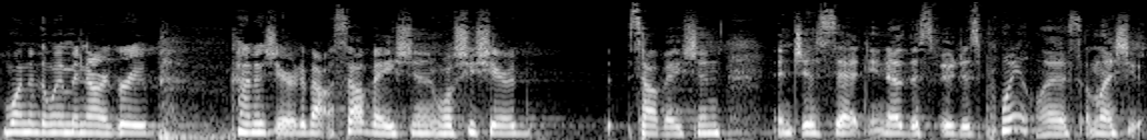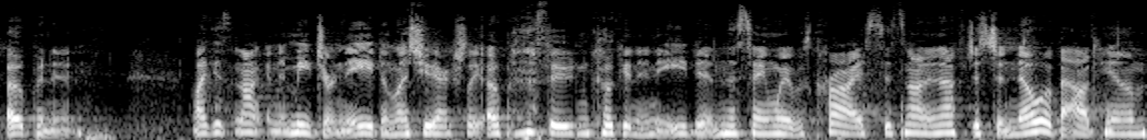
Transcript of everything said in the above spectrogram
one of the women in our group kind of shared about salvation. Well, she shared salvation and just said, you know, this food is pointless unless you open it. Like it's not going to meet your need unless you actually open the food and cook it and eat it. In the same way with Christ, it's not enough just to know about Him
